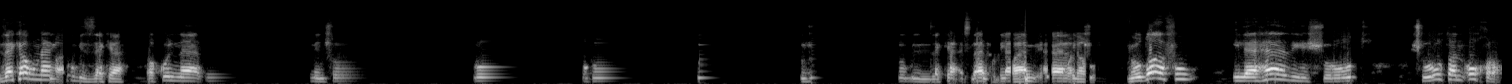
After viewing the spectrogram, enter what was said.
ذكرنا بالزكاة وقلنا من شروط الزكاة إسلام يضاف إلى هذه الشروط شروطا أخرى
